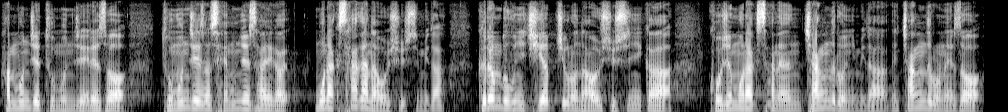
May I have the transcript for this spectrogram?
한 문제 두 문제 이래서 두 문제에서 세 문제 사이가 문학사가 나올 수 있습니다. 그런 부분이 지엽적으로 나올 수 있으니까 고전 문학사는 장르론입니다. 장르론에서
